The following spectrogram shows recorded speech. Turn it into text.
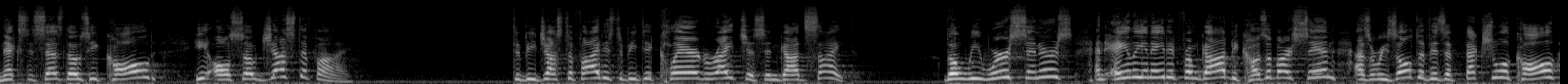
Next, it says, Those he called, he also justified. To be justified is to be declared righteous in God's sight. Though we were sinners and alienated from God because of our sin, as a result of his effectual call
